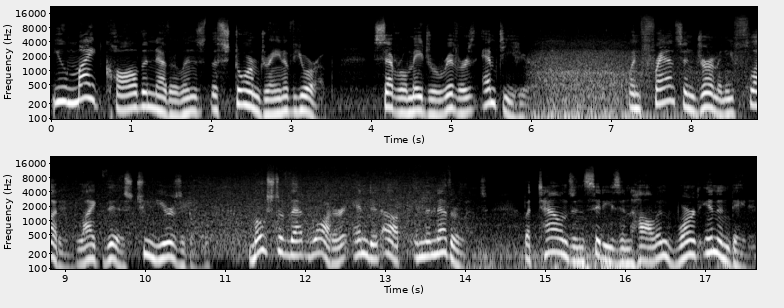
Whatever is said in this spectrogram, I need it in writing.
You might call the Netherlands the storm drain of Europe. Several major rivers empty here. When France and Germany flooded like this two years ago, most of that water ended up in the Netherlands. But towns and cities in Holland weren't inundated,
